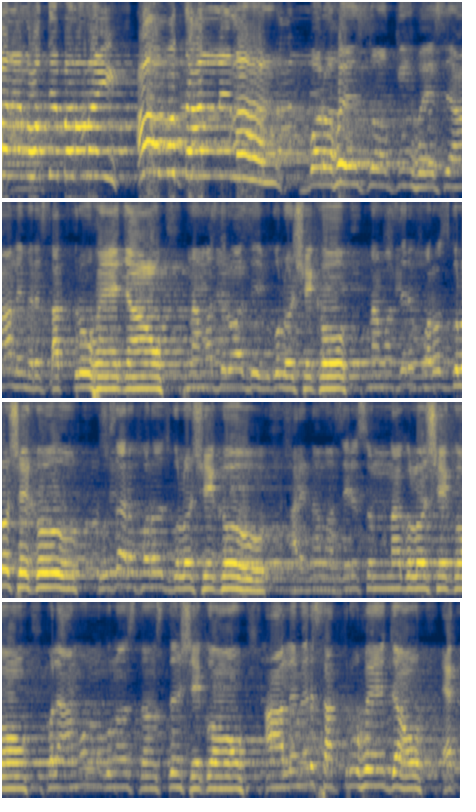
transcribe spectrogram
আলেম হতে পারো নাই আলেমান হয়েছো কি হয়েছে? আলেমের ছাত্র হয়ে যাও। নামাজের শেখো, নামাজের ফরজগুলো শেখো, রোজার শেখো, আরে নামাজের সুন্না গুলো শেখো, বলে আমলগুলো আস্তে আস্তে শেখো। আলেমের ছাত্র হয়ে যাও। এক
